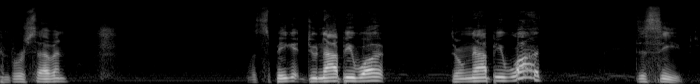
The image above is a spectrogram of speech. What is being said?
In verse 7, let's speak it. Do not be what? Do not be what? Deceived.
